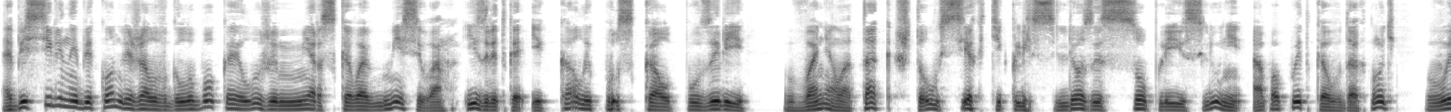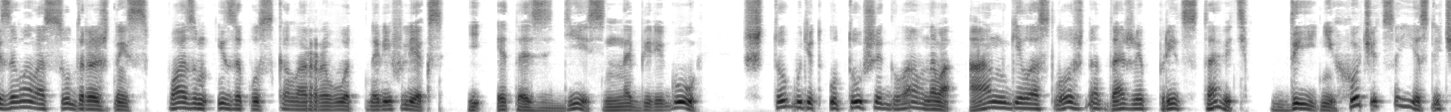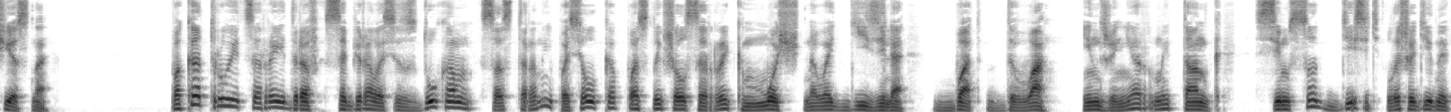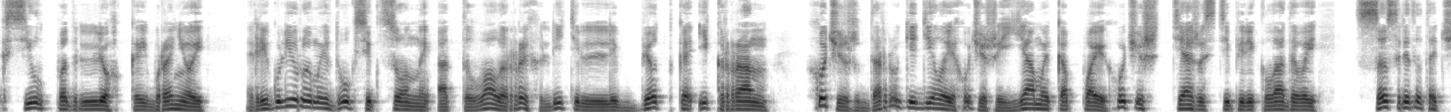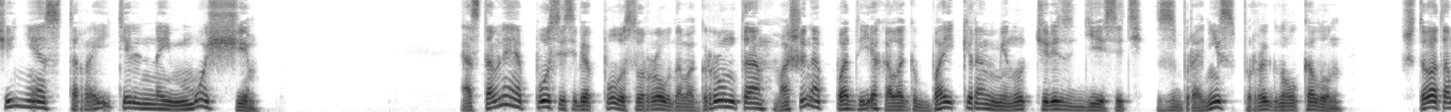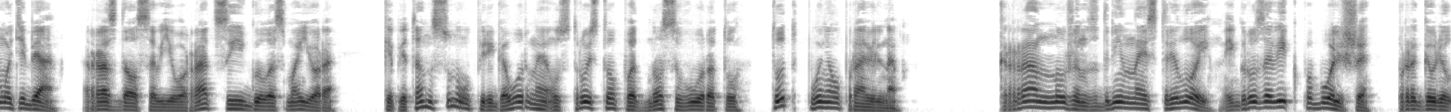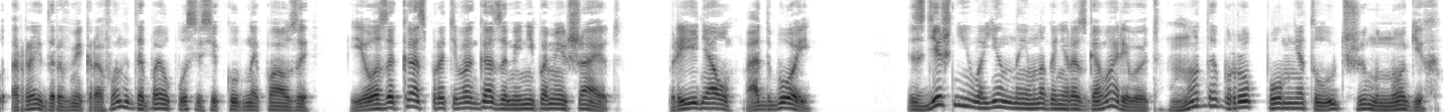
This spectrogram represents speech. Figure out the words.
Обессиленный бекон лежал в глубокой луже мерзкого месива, изредка икал и пускал пузыри. Воняло так, что у всех текли слезы, сопли и слюни, а попытка вдохнуть вызывала судорожный спазм и запускала рвотный рефлекс. И это здесь, на берегу. Что будет у туши главного ангела, сложно даже представить. Да и не хочется, если честно. Пока троица рейдеров собиралась с духом, со стороны поселка послышался рык мощного дизеля. БАТ-2. Инженерный танк. 710 лошадиных сил под легкой броней. Регулируемый двухсекционный отвал, рыхлитель, лебедка и кран. Хочешь дороги делай, хочешь ямы копай, хочешь тяжести перекладывай – сосредоточение строительной мощи. Оставляя после себя полосу ровного грунта, машина подъехала к байкерам минут через десять. С брони спрыгнул колун. «Что там у тебя?» – раздался в его рации голос майора. Капитан сунул переговорное устройство под нос вороту. Тот понял правильно. «Кран нужен с длинной стрелой и грузовик побольше», проговорил рейдер в микрофон и добавил после секундной паузы. «Его заказ противогазами не помешают». «Принял. Отбой». Здешние военные много не разговаривают, но добро помнят лучше многих.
